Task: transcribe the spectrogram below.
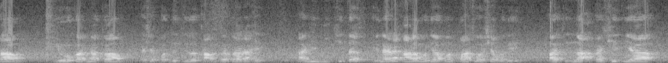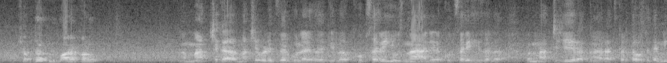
काम युवकांना काम अशा पद्धतीचं काम करणार आहे. आणि निश्चितच येणाऱ्या काळामध्ये आपण पाच वर्षामध्ये हा जिल्हा आकाशित या शब्दातून बाहेर काढू. मागच्या का मागच्या वेळेस जर बोलायला गेलं खूप सारे योजना आलेल्या खूप सारे हे झालं. पण मागचे जे रा राजकर्ता होते त्यांनी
